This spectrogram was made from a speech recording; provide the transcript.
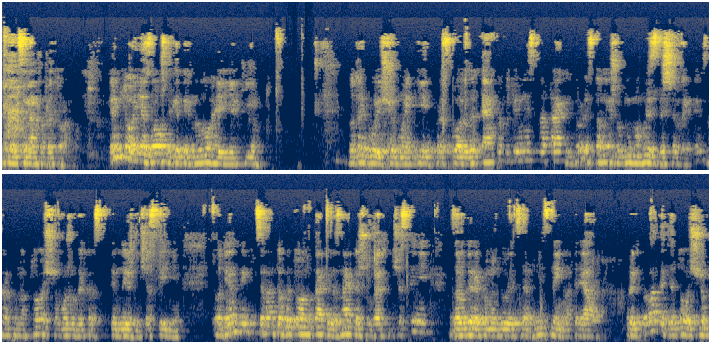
е, цементобетон. Крім того, є знову ж таки технології, які потребують, щоб ми і прискорили темпи будівництва, так, і з другої сторони, щоб ми могли здешевити за рахунок того, що можемо використати в нижній частині один тип цементобетону, так, і ви знаєте, що в верхній частині завжди рекомендується міцний матеріал проєктувати для того, щоб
